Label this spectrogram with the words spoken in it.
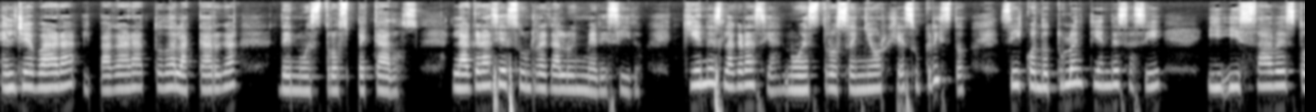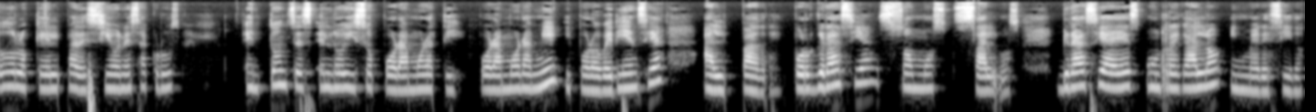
él llevara y pagara toda la carga de nuestros pecados. La gracia es un regalo inmerecido. ¿Quién es la gracia? Nuestro Señor Jesucristo. Sí, cuando tú lo entiendes así y, y sabes todo lo que Él padeció en esa cruz, entonces Él lo hizo por amor a ti, por amor a mí y por obediencia al Padre. Por gracia somos salvos. Gracia es un regalo inmerecido.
